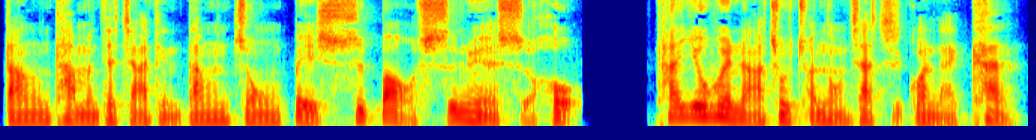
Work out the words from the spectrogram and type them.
当他们在家庭当中被施暴施虐的时候，她又会拿出传统价值观来看，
